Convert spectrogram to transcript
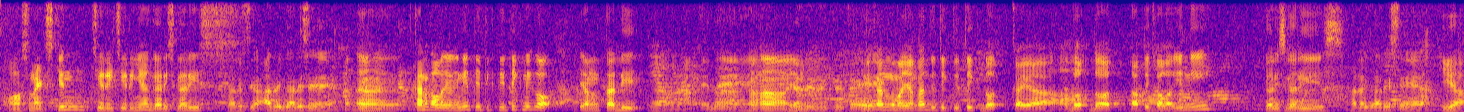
Kalau snack skin ciri-cirinya garis-garis. Garis ada garisnya ya? Eh, kan kalau yang ini titik-titik nih kok, yang tadi. Yang mana? Ini. Heeh, ini yang- titik-titik. Ini kan kebanyakan titik-titik dot kayak dot-dot. Tapi kalau ini garis-garis. Ada garisnya ya. Iya.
